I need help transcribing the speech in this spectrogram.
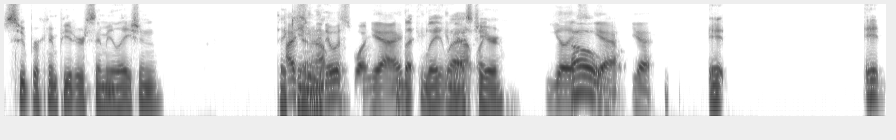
supercomputer simulation that I've came seen the out newest one. Yeah, la- it late came out, last like, year? Yeah, it's- Oh. yeah, yeah. it it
